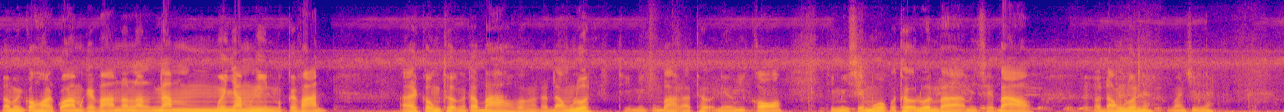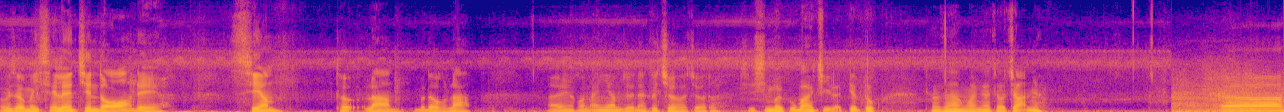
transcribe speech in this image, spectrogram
Và mình có hỏi qua một cái ván đó là 55 nghìn một cái ván. Đấy, công thượng người ta bào và người ta đóng luôn. Thì mình cũng bảo là thợ nếu như có thì mình sẽ mua của thợ luôn và mình sẽ bào và đóng luôn nhé các anh chị nhé. Bây giờ mình sẽ lên trên đó để xem thợ làm, bắt đầu làm. Đấy, còn anh em dưới này cứ chờ chờ thôi. Chỉ xin mời cô bác chị lại tiếp tục theo ra ngoài nhà cháu Trạn nhé. À,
